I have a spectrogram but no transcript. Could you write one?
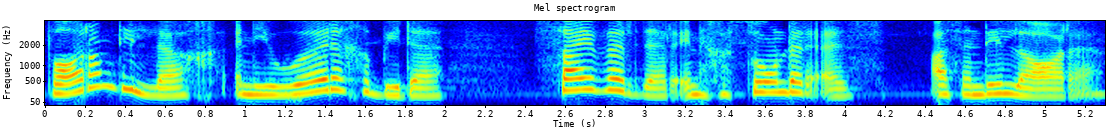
waarom die lig in die hoëre gebiede suiwerder en gesonder is as in die lare.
